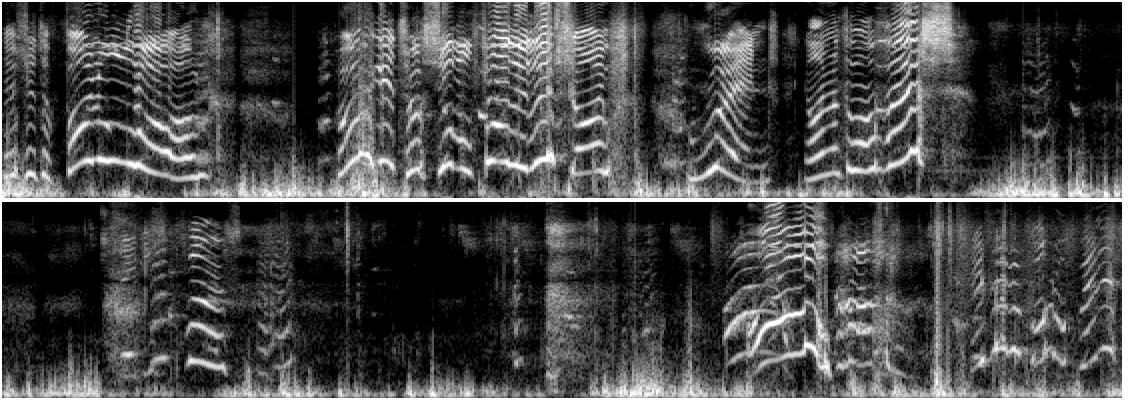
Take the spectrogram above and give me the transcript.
This is the final round. Who gets a shovel farther this time wins. You wanna throw first? Ladies first. Oh! oh! Is that a photo finish?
